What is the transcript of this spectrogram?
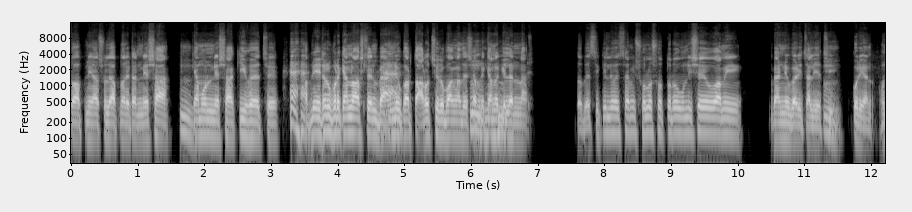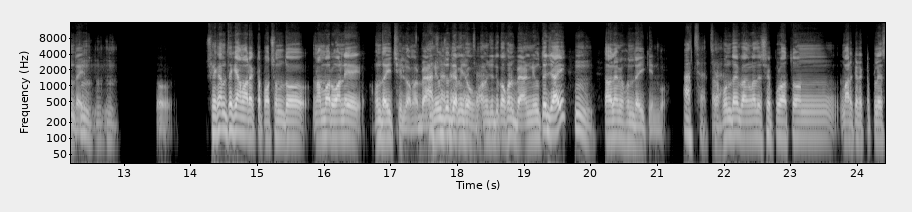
তো আপনি আসলে আপনার এটা নেশা, কেমন নেশা, কি হয়েছে? আপনি এটার উপরে কেন আসলেন? ব্র্যান্ড হ্যাঁ। নিউ কার তো আরও ছিল বাংলাদেশে, আপনি কেন গেলেন না? তো বেসিক্যালি হয়েছে আমি ১৬, ১৭, ১৯ এও আমি ব্র্যান্ড নিউ গাড়ি চালিয়েছি কোরিয়ান হুন্দাই। তো সেখান থেকে আমার একটা পছন্দ নাম্বার 1 এ হুন্দাই ছিল। আমার ব্র্যান্ড নিউ আচ্ছা, যদি আচ্ছা, আমি আচ্ছা, আচ্ছা। আমি যদি কখনো ব্র্যান্ড নিউ তে যাই। তাহলে আমি হুন্দাই কিনবো। আচ্ছা, আচ্ছা। হুন্দাই বাংলাদেশে পুরাতন মার্কেট একটা প্লেস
